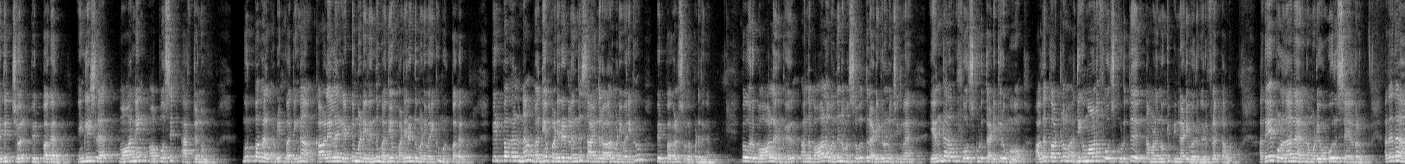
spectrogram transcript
எதிர்ச்சொல் பிற்பகல். இங்கிலீஷில் மார்னிங் ஆப்போசிட் ஆஃப்டர்நூன் முற்பகல் அப்படின்னு பார்த்தீங்கன்னா காலையில் எட்டு மணிலேருந்து மதியம் பன்னிரெண்டு மணி வரைக்கும் முற்பகல். பிற்பகல்னால் மதியம் பன்னிரெண்டுலேருந்து சாயந்தரம் ஆறு மணி வரைக்கும் பிற்பகல் சொல்லப்படுதுங்க. இப்போ ஒரு பால் இருக்குது அந்த பாலை வந்து நம்ம சுகத்தில் அடிக்கிறோம்னு வச்சுங்களேன் எந்த அளவுக்கு ஃபோர்ஸ் கொடுத்து அடிக்கிறோமோ அதை காட்டிலும் அதிகமான ஃபோர்ஸ் கொடுத்து நம்மளை நோக்கி பின்னாடி வருங்க ரிஃப்ளெக்ட் ஆகும். அதே போல் தாங்க நம்முடைய ஒவ்வொரு செயல்களும். அதை தான்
